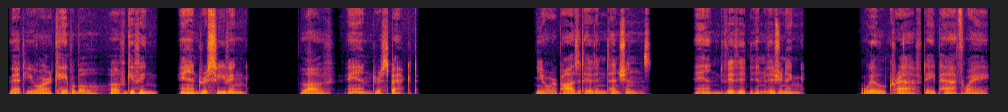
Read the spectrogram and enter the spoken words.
that you are capable of giving and receiving love and respect. Your positive intentions and vivid envisioning will craft a pathway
